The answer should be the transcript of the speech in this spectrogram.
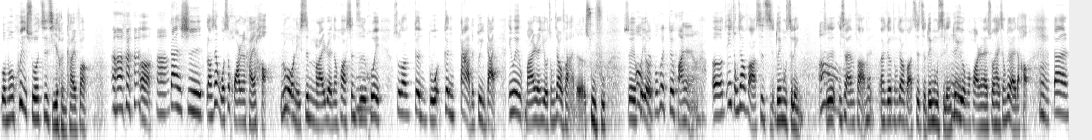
我们会说自己很开放，嗯，但是老实讲，我是华人还好。如果你是马来人的话，甚至会受到更多、更大的对待，因为马来人有宗教法的束缚，所以哦，会有、对，不会对华人啊。呃，因为宗教法是指对穆斯林，哦。就是伊斯兰法，穆那个宗教法是指对穆斯林，对。于我们华人来说还相对来的好，嗯，但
